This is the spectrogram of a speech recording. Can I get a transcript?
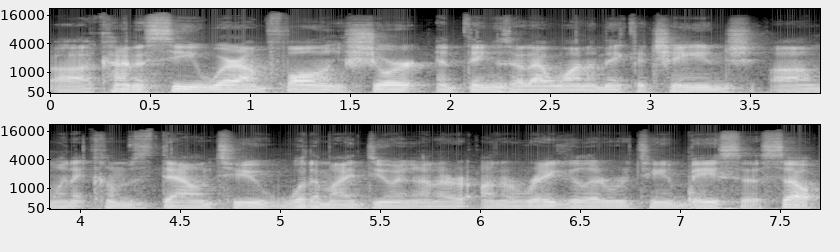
uh, kind of see where I'm falling short and things that I want to make a change um, when it comes down to what am I doing on a, on a regular routine basis. So,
